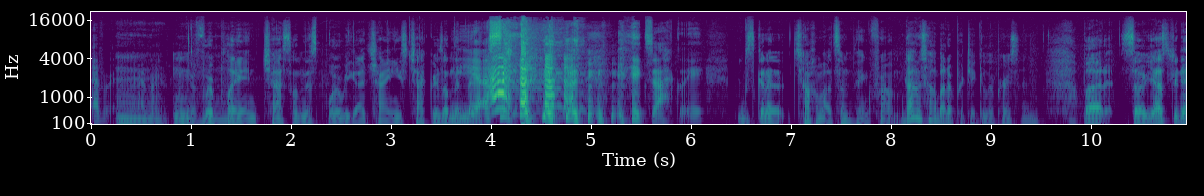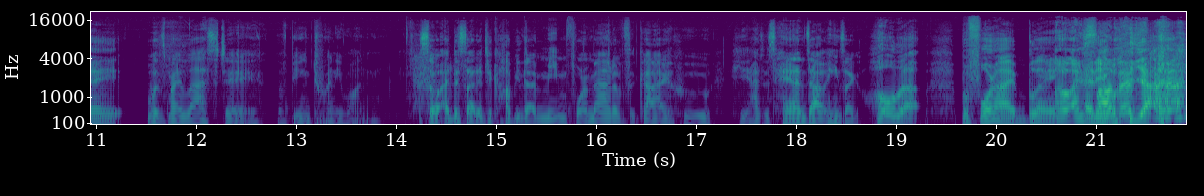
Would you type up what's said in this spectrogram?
ever, ever, ever. Mm, If we're playing chess on this board, we got Chinese checkers on the net. Yes. exactly. I'm just gonna talk about something from not gonna talk about a particular person, but so yesterday was my last day of being 21. So I decided to copy that meme format of the guy who he has his hands out and he's like, "Hold up, before I blank." Oh, I saw this. Yeah.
